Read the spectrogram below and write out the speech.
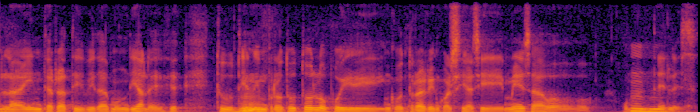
la interactividad mundial. Es decir, tú tienes un producto, lo puedes encontrar en cualquier mesa o, o manteles.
